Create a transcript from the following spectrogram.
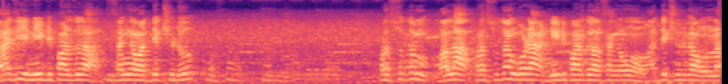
మాజీ నీటిపారుదల సంఘం అధ్యక్షుడు ప్రస్తుతం మళ్ళా ప్రస్తుతం కూడా నీటిపారుదల సంఘం అధ్యక్షుడిగా ఉన్న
